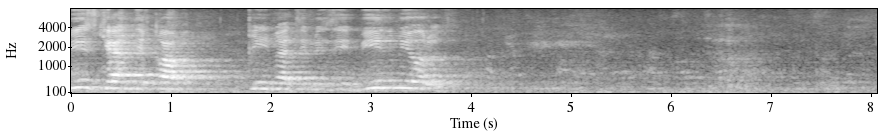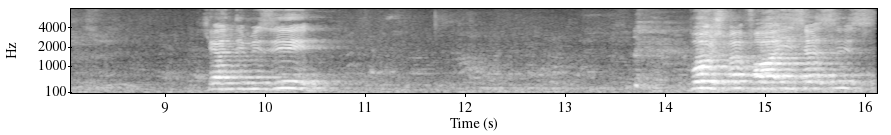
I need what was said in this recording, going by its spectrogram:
biz kendi kıymetimizi bilmiyoruz. Kendimizi boş ve faizesiz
